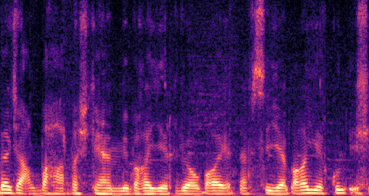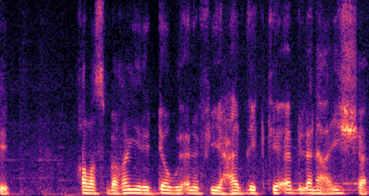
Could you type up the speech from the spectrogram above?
باجي على البحر بشكي همي بغير جو بغير نفسية بغير كل إشي. خلص بغير الجو اللي أنا فيه هذا الاكتئاب اللي أنا عايشها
